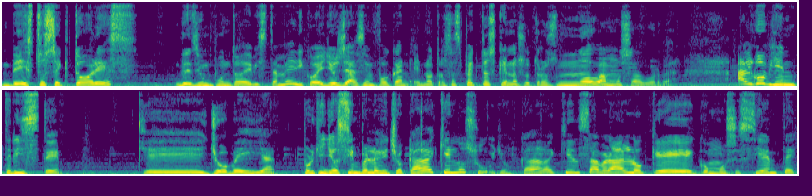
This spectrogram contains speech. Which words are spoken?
de estos sectores desde un punto de vista médico. Ellos ya se enfocan en otros aspectos que nosotros no vamos a abordar. Algo bien triste que yo veía, porque yo siempre lo he dicho, cada quien lo suyo, cada quien sabrá lo que, cómo se siente.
